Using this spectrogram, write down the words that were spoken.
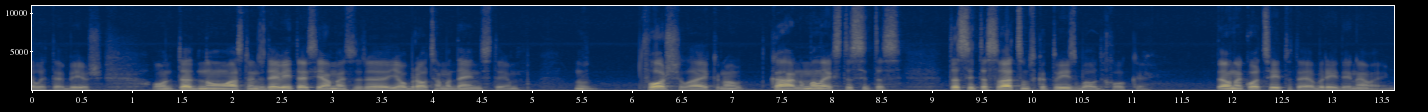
elitē bijuši. Un tad, nu, 89. Jā, mēs eh, jau braucām ar 90. Nu, forša laika. Nu, kā, nu, man liekas, tas ir tas, tas ir tas vecums, kad tu izbaudi hokeju. Tev neko citu tajā brīdī nevajag.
